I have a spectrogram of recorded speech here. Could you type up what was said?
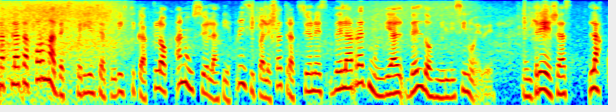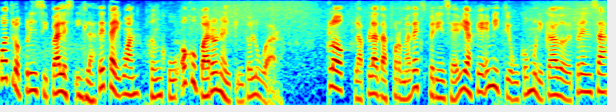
La plataforma de experiencia turística Clock anunció las 10 principales atracciones de la red mundial del 2019. Entre ellas, las cuatro principales islas de Taiwán, Penghu, ocuparon el quinto lugar. Clock, la plataforma de experiencia de viaje, emitió un comunicado de prensa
